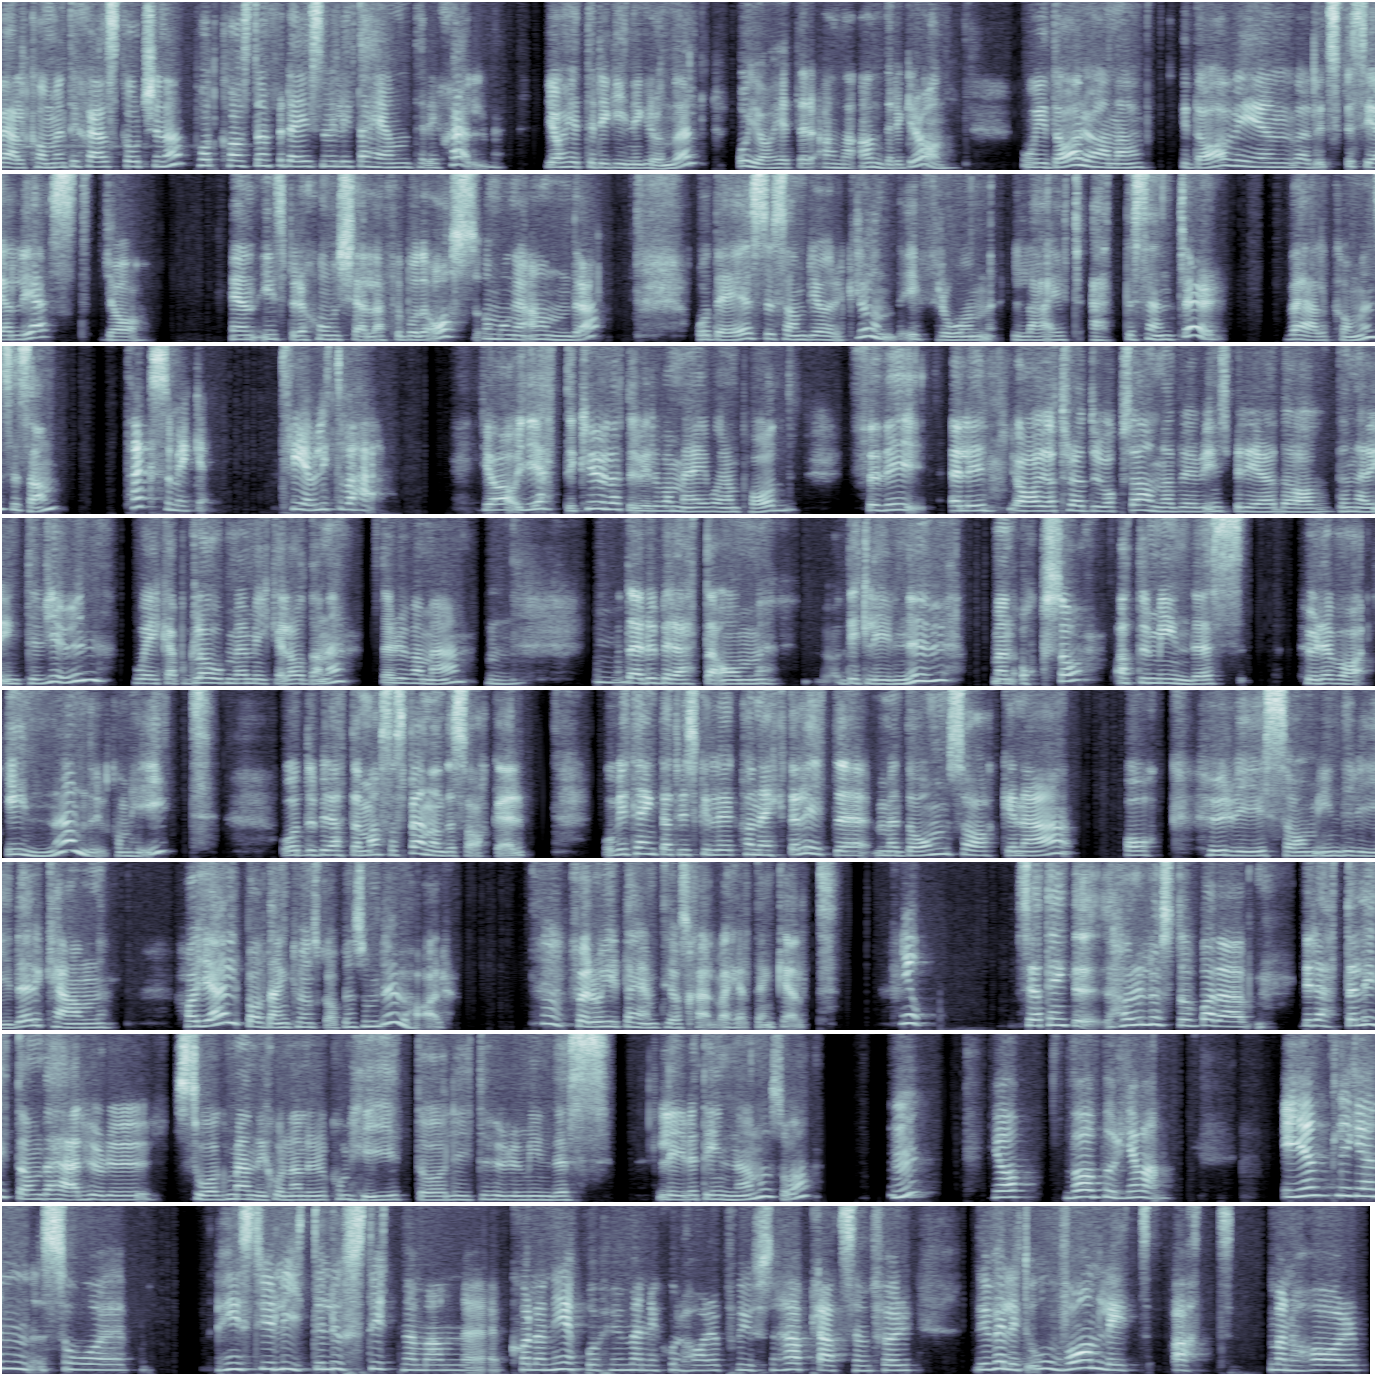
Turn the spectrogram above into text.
Välkommen till Själscoacherna, podcasten för dig som vill hitta hem till dig själv. Jag heter Regine Grundel. Och jag heter Anna Andergran. Och idag då Anna, idag har vi en väldigt speciell gäst. Ja. En inspirationskälla för både oss och många andra. Och det är Susanne Björklund ifrån Light at the Center. Välkommen Susanne. Tack så mycket. Trevligt att vara här. Ja, och jättekul att du ville vara med i vår podd. För vi, eller ja, jag tror att du också Anna blev inspirerad av den här intervjun, Wake Up Globe med Mikael Oddane, där du var med. Mm. Mm. Där du berättade om ditt liv nu, men också att du mindes hur det var innan du kom hit. Och du berättade massa spännande saker. Och vi tänkte att vi skulle connecta lite med de sakerna och hur vi som individer kan ha hjälp av den kunskapen som du har. Mm. För att hitta hem till oss själva helt enkelt. Jo. Så jag tänkte, har du lust att bara berätta lite om det här, hur du såg människorna när du kom hit och lite hur du mindes livet innan och så? Mm. Ja, var börjar man? Egentligen så finns det ju lite lustigt när man eh, kollar ner på hur människor har det på just den här platsen, för det är väldigt ovanligt att man har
